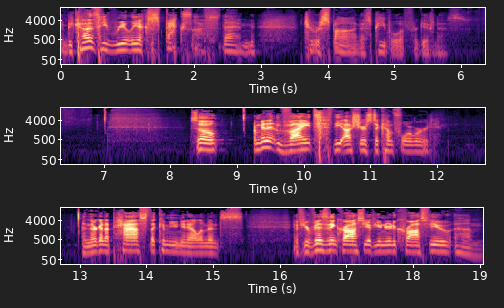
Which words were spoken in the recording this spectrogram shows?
And because He really expects us then to respond as people of forgiveness. So, I'm going to invite the ushers to come forward, and they're going to pass the communion elements if you're visiting Crossview, if you're new to Crossview, um,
